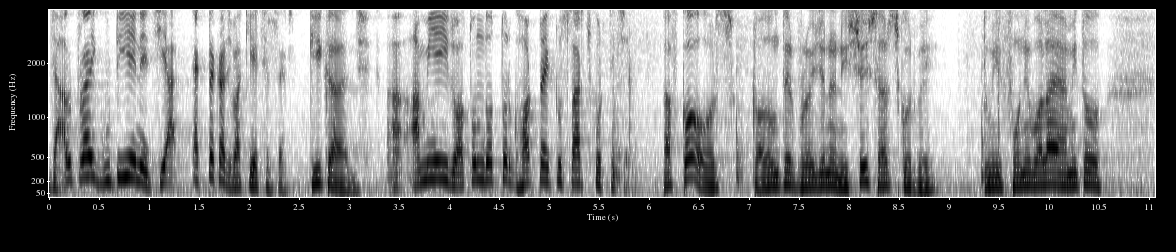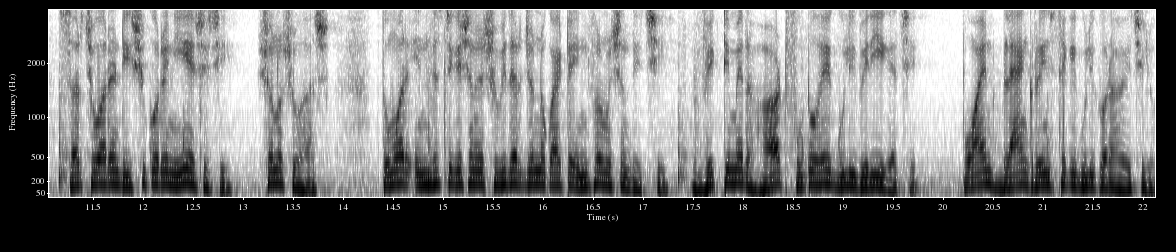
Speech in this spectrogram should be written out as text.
জাল প্রায় গুটিয়ে এনেছি আর একটা কাজ বাকি আছে স্যার। কি কাজ? আ- আমি এই রতন দত্তর ঘরটা একটু সার্চ করতে চাই। অফকোর্স তদন্তের প্রয়োজনে নিশ্চয়ই সার্চ করবে। তুমি ফোনে বলায় আমি তো সার্চ ওয়ারেন্ট ইস্যু করে নিয়ে এসেছি। শোনো সুহাস তোমার ইনভেস্টিগেশনের সুবিধার জন্য কয়েকটা ইনফরমেশন দিচ্ছি। ভিকটিমের হার্ট ফুটো হয়ে গুলি বেরিয়ে গেছে। পয়েন্ট ব্ল্যাঙ্ক রেঞ্জ থেকে গুলি করা হয়েছিল।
